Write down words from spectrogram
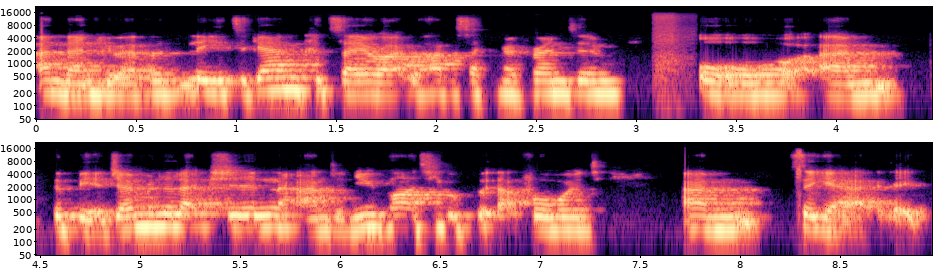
and then whoever leads again could say, all right, we'll have a second referendum, or um, there'd be a general election, and a new party would put that forward. Um, so yeah, it,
